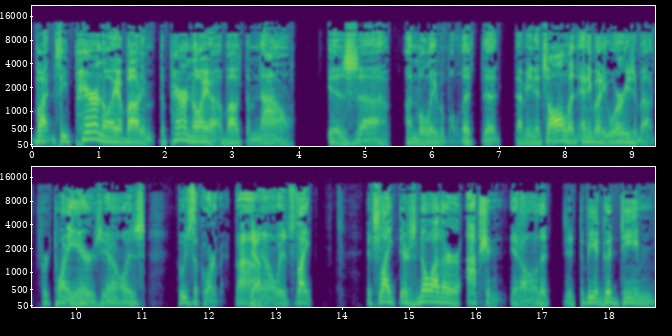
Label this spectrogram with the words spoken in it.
But the paranoia about him, the paranoia about them now, is uh, unbelievable. That that I mean, it's all that anybody worries about for twenty years. You know, is who's the quarterback? Ah, Yeah. You know, it's like it's like there's no other option. You know that to be a good team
